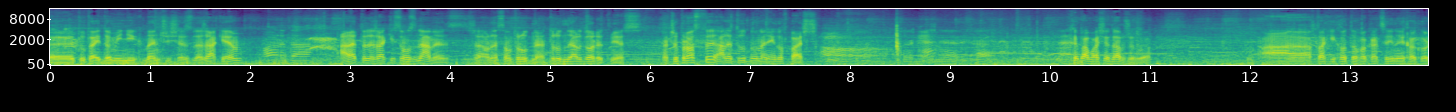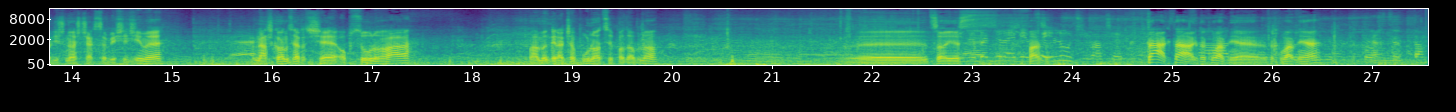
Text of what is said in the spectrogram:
E, tutaj Dominik męczy się z leżakiem. Morda. Ale te leżaki są znane, że one są trudne. Trudny algorytm jest. Znaczy prosty, ale trudno na niego wpaść. Czekaj, nie, źle. Chyba właśnie dobrze było. A w takich oto wakacyjnych okolicznościach sobie siedzimy. Nasz koncert się obsuwa. Mamy grać o północy podobno. Co jest Będzie najwięcej ludzi, Maciek. Tak, tak, dokładnie, dokładnie. Ja chcę tam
